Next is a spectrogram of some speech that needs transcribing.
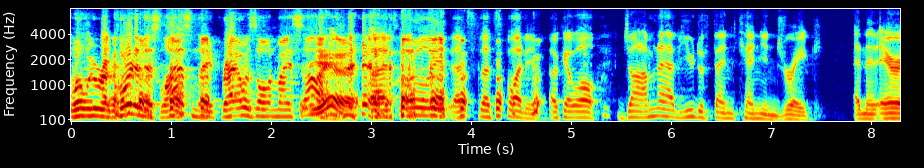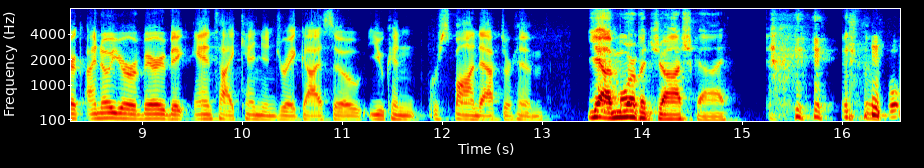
when we recorded this last night, Brad was on my side. Yeah. That's totally that's that's funny. Okay, well, John, I'm gonna have you defend Kenyon Drake, and then Eric, I know you're a very big anti Kenyon Drake guy, so you can respond after him. Yeah, I'm more of a Josh guy. Well,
